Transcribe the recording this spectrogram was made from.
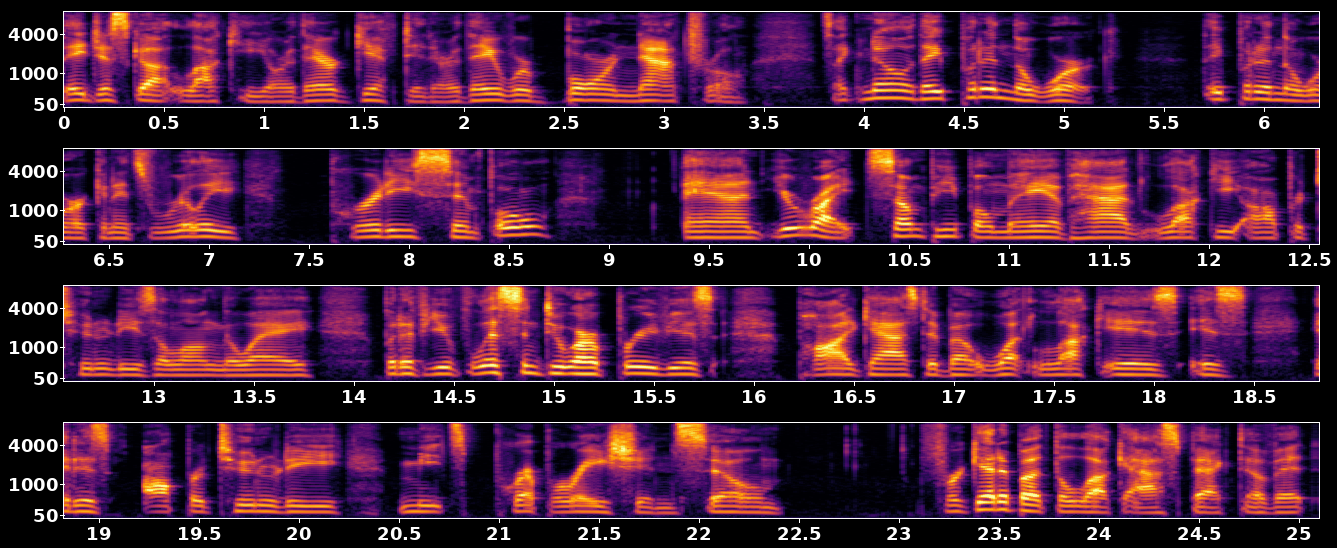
they just got lucky or they're gifted or they were born natural. It's like, no, they put in the work. They put in the work and it's really pretty simple. And you're right, some people may have had lucky opportunities along the way, but if you've listened to our previous podcast about what luck is, is it is opportunity meets preparation. So Forget about the luck aspect of it.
